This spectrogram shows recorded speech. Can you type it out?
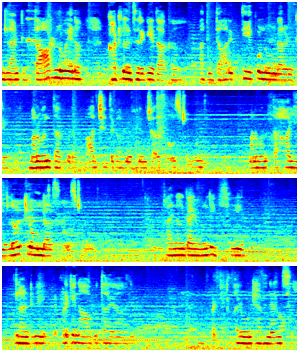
ఇలాంటి దారుణమైన ఘటనలు జరిగేదాకా అది దారి తీయకుండా ఉండాలంటే మనమంతా కూడా బాధ్యతగా వ్యవహరించాల్సిన అవసరం ఉంది. మనమంతా హై అలర్ట్లో ఉండాల్సిన అవసరం ఉంది. ఫైనల్గా ఓన్లీ ఫీల్ ఇలాంటివి ఎప్పటికైనా ఆగుతాయా అని. But I don't have an answer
